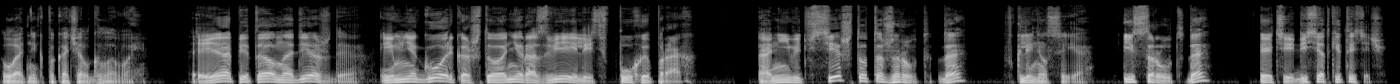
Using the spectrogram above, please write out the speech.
Латник покачал головой. Я питал надежды, и мне горько, что они развеялись в пух и прах. Они ведь все что-то жрут, да? Вклинился я. И срут, да? Эти десятки тысяч.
